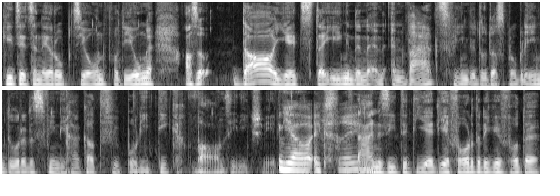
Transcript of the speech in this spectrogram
gibt es jetzt eine Eruption von den Jungen. Also da jetzt irgendeinen einen Weg zu finden durch das Problem durch, das finde ich auch gerade für Politik wahnsinnig schwierig. Ja, extrem. Auf der einen Seite die, die Forderungen von der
